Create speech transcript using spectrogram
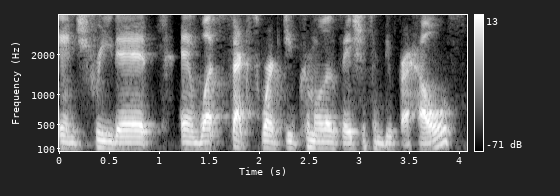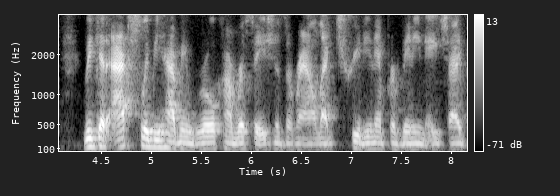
and treated and what sex work decriminalization can do for health, we could actually be having real conversations around like treating and preventing HIV.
